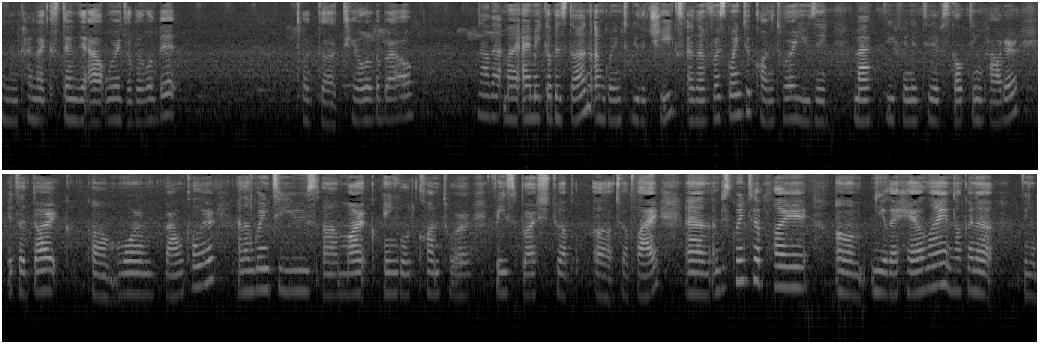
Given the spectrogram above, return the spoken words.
And kind of extend it outwards a little bit toward the tail of the brow. Now that my eye makeup is done, I'm going to do the cheeks and I'm first going to contour using MAC Definitive Sculpting Powder. It's a dark um, warm brown color and I'm going to use a Mark Angled Contour Face Brush to, uh, to apply and I'm just going to apply it um, near the hairline. I'm not going to you know,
